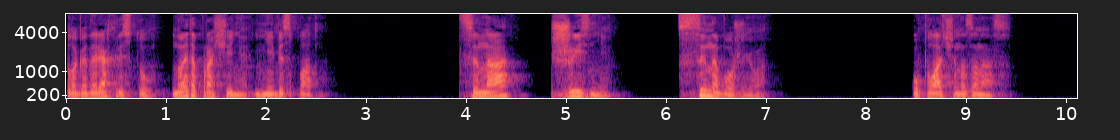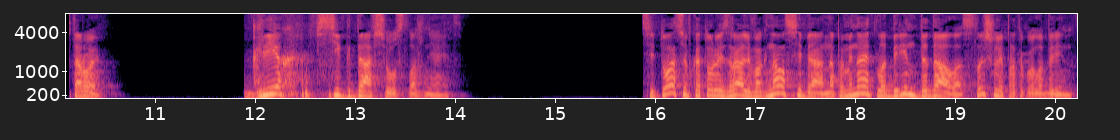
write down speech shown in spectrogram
благодаря Христу, но это прощение не бесплатно. Цена жизни Сына Божьего уплачена за нас. Второе. Грех всегда все усложняет. Ситуацию, в которой Израиль вогнал себя, напоминает лабиринт Дедала. Слышали про такой лабиринт?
